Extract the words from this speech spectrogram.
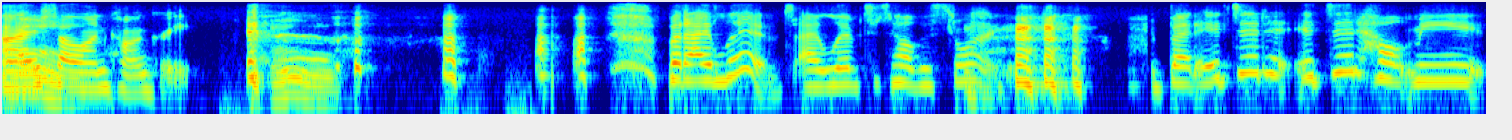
i Oh. fell on concrete but I lived. I lived to tell the story. but it did it did help me.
